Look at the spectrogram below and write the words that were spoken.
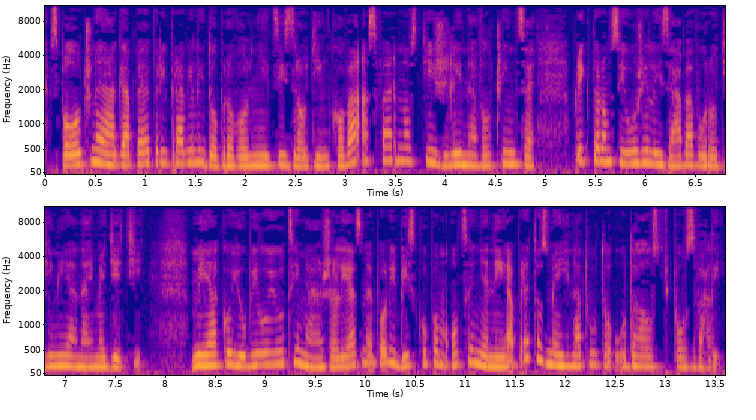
Spoločné agapé pripravili dobrovoľníci z Rodinkova a z farnosti Žilina Vlčince, pri ktorom si užili zábavu rodiny a najmä deti. My ako jubilujúci manželia sme boli biskupom ocenení a preto sme ich na túto udalosť pozvali.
